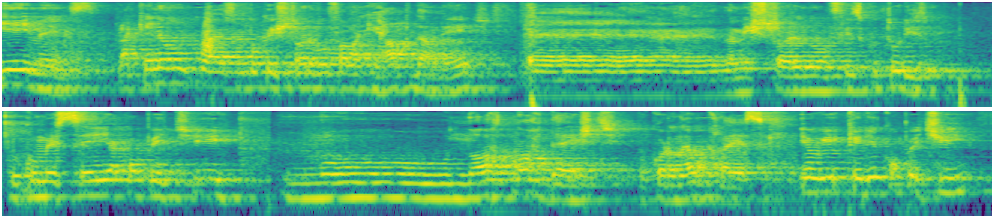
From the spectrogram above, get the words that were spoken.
E aí, mens? Pra quem não conhece um pouco a história, eu vou falar aqui rapidamente. É, na minha história no fisiculturismo. Eu comecei a competir no Norte-Nordeste, no Coronel Classic. Eu queria competir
